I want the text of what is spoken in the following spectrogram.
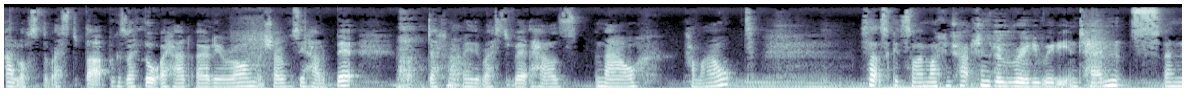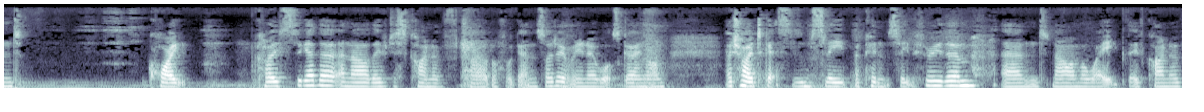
I lost the rest of that because I thought I had earlier on, which I obviously had a bit, but definitely the rest of it has now come out. So that's a good sign. My contractions were really, really intense and quite close together, and now they've just kind of trailed off again. So I don't really know what's going on. I tried to get some sleep, I couldn't sleep through them, and now I'm awake. They've kind of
